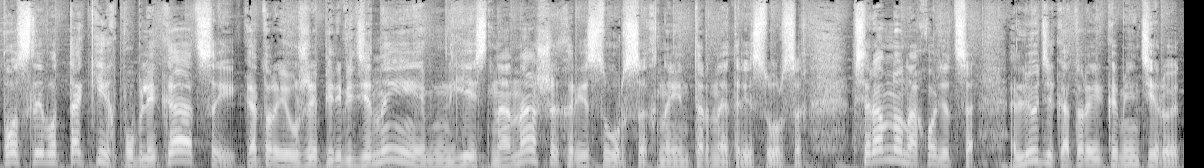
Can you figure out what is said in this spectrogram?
после вот таких публикаций, которые уже переведены, есть на наших ресурсах, на интернет-ресурсах, все равно находятся люди, которые комментируют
